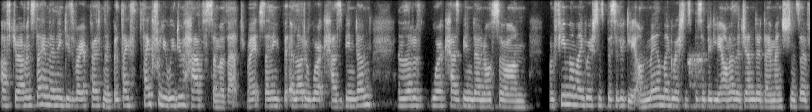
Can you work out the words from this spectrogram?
after Ravenstein, I think is very pertinent. But thankfully, we do have some of that, right? So I think a lot of work has been done, and a lot of work has been done also on on female migration specifically, on male migration specifically, on other gender dimensions of,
